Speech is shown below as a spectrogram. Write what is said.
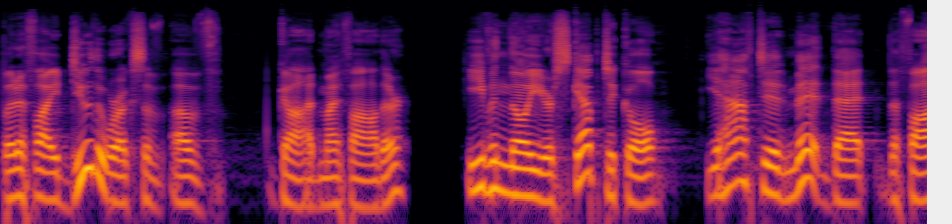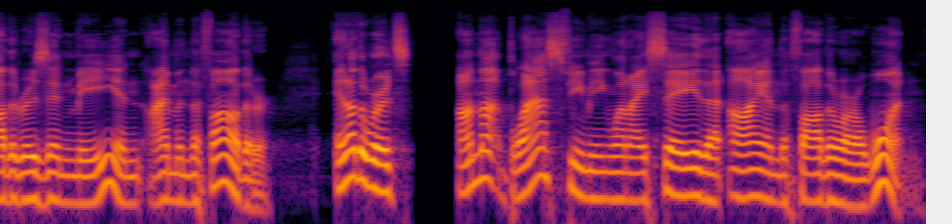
But if I do the works of, of God, my Father, even though you're skeptical, you have to admit that the Father is in me and I'm in the Father. In other words, I'm not blaspheming when I say that I and the Father are one.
